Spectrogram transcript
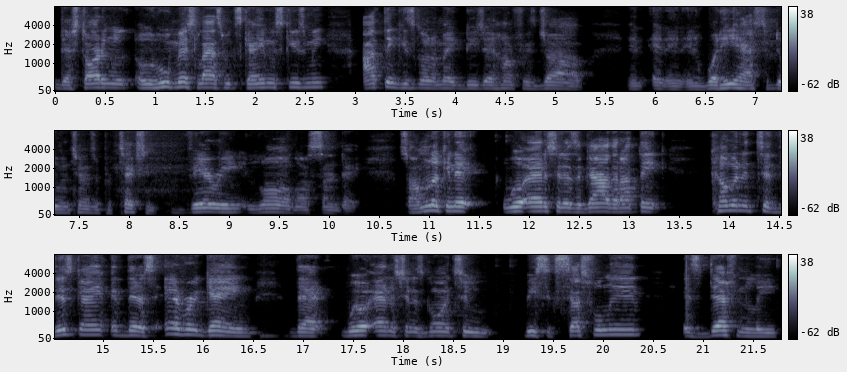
they're starting oh, who missed last week's game. Excuse me. I think he's going to make DJ Humphries' job and, and, and, and what he has to do in terms of protection very long on Sunday. So I'm looking at Will Anderson as a guy that I think coming into this game, if there's ever a game that Will Anderson is going to be successful in, it's definitely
